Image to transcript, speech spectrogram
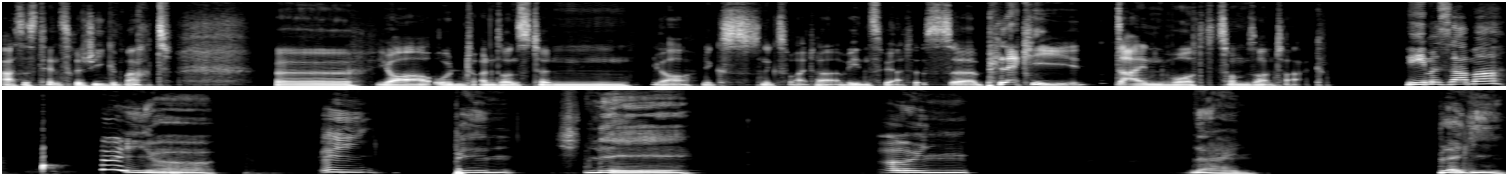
Assistenzregie gemacht. Äh, ja, und ansonsten, ja, nichts nix weiter Erwähnenswertes. Äh, Plecky, dein Wort zum Sonntag. Hime-Sama? Ja, ich bin Schnee. Und nein, Blackie.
